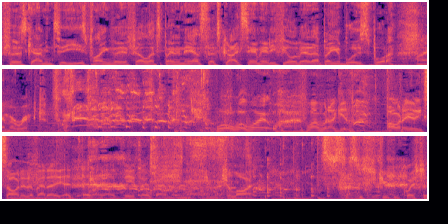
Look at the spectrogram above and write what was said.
first game in two years playing VFL. That's been announced. That's great. Sam, how do you feel about that being a Blues supporter? I am erect. why, why, why, why would I get why would I get excited about a, a, a, a VFL game in, in July? That's a stupid question.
